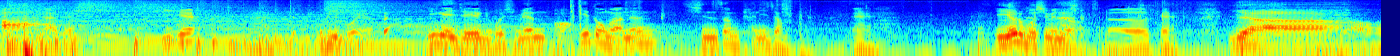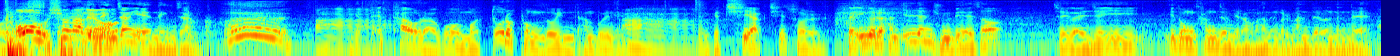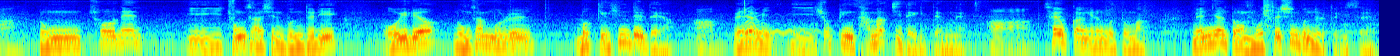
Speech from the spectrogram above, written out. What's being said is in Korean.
아, 안녕하세요. 이게 네. 대표님 뭐예요? 이게 이제 여기 보시면 어. 이동하는 신선 편의점. 예. 이 열어 보시면요. 이렇게. 이야. 어우, 시원하네요. 냉장이에요, 냉장. 아. 이게 때타올하고 뭐 뚜러펑도 있는데 안 보이네요. 아. 이렇게 치약, 칫솔. 그러니까 이거를 한 1년 준비해서 저희가 이제 이 이동 상점이라고 하는 걸 만들었는데 아. 농촌에 이 종사하시는 분들이 오히려 농산물을 먹기가 힘들대요. 아. 왜냐하면 이 쇼핑 사막지대이기 때문에 아. 새우깡 이런 것도 막 몇 년 동안 못 드신 분들도 있어요.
